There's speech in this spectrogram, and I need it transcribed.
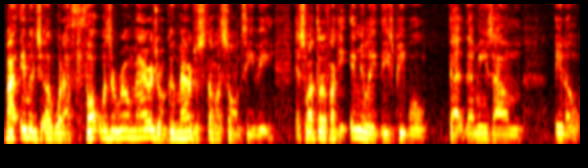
by image of what I thought was a real marriage or a good marriage or stuff I saw on TV. And so I thought if I could emulate these people, that that means um, you know,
